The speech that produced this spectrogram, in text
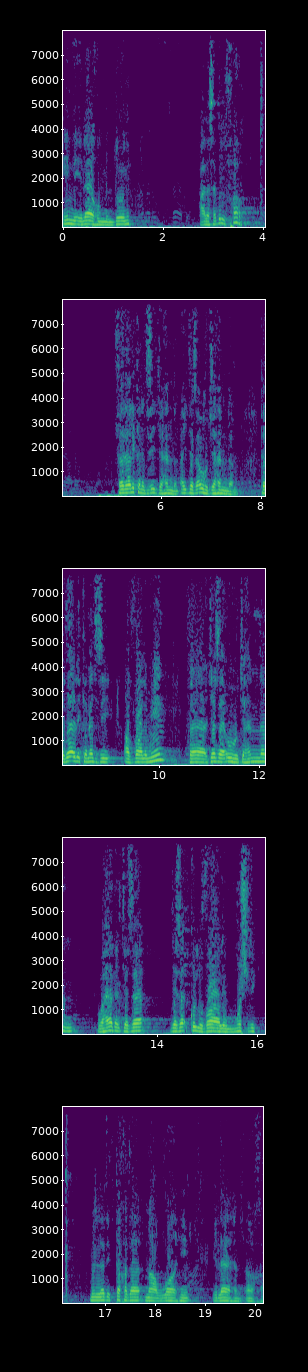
إني إله من دونه على سبيل الفرض. فذلك نجزي جهنم أي جزاؤه جهنم. كذلك نجزي الظالمين فجزاؤه جهنم وهذا الجزاء جزاء كل ظالم مشرك من الذي اتخذ مع الله إلها آخر.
